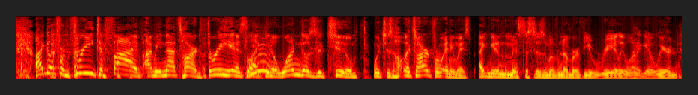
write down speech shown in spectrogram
I go from three to five. I mean, that's hard. Three is like you know, one goes to two, which is it's hard for. Anyways, I can get into the mysticism of number if you really want to get weird.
